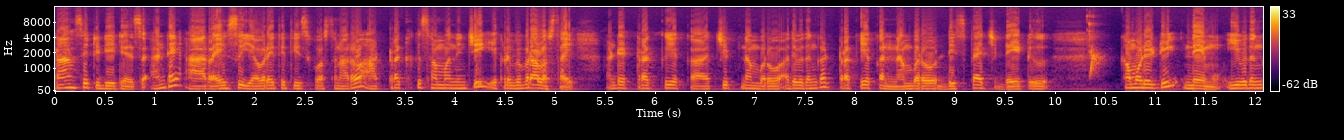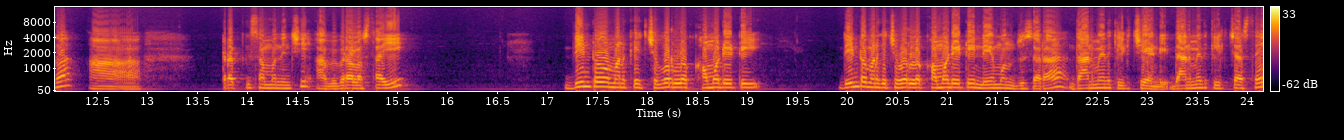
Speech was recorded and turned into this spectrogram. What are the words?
ట్రాన్సిట్ డీటెయిల్స్ అంటే ఆ రైస్ ఎవరైతే తీసుకువస్తున్నారో ఆ ట్రక్కి సంబంధించి ఇక్కడ వివరాలు వస్తాయి. అంటే ట్రక్ యొక్క చిట్ నెంబరు అదేవిధంగా ట్రక్ యొక్క number dispatch date commodity name ఈ విధంగా ఆ ట్రక్కి సంబంధించి ఆ వివరాలు వస్తాయి. దీంట్లో మనకి చివరిలో కమోడిటీ దీంట్లో మనకి చివరిలో కమోడిటీ నేమ్ ఉంది చూసారా? దాని మీద క్లిక్ చేయండి. దాని మీద క్లిక్ చేస్తే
